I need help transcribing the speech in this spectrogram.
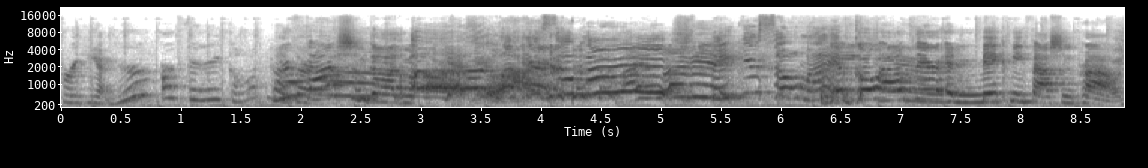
freaking out. You're our fairy godmother. You're fashion godmother. Oh, I love you so much. I love it. Thank you so much. Yeah, go out there and make me fashion proud.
